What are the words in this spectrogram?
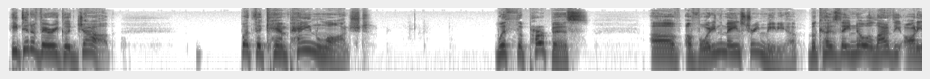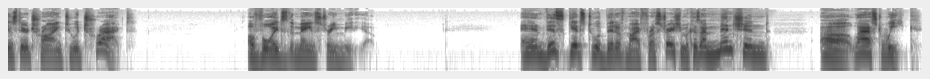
he did a very good job. But the campaign launched with the purpose of avoiding the mainstream media because they know a lot of the audience they're trying to attract avoids the mainstream media. And this gets to a bit of my frustration because I mentioned uh, last week.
